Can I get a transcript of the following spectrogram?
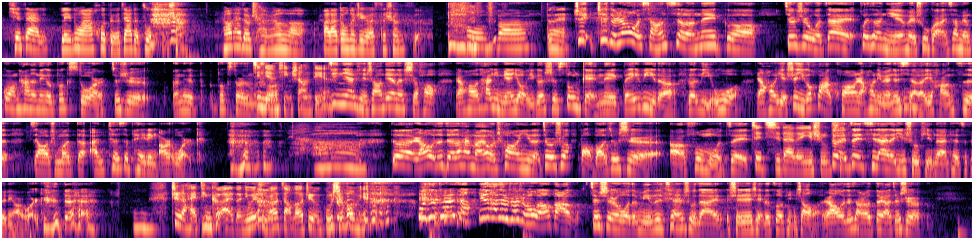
贴在雷诺阿或德加的作品上。”然后他就承认了瓦拉东的这个私生子。好吧，对，这这个让我想起了那个，就是我在惠特尼美术馆下面逛他的那个 bookstore，就是呃那个 bookstore 怎么说？纪念品商店。纪念品商店的时候，然后它里面有一个是送给那 baby 的一个礼物，然后也是一个画框，然后里面就写了一行字，叫什么 The anticipating artwork。啊。对，然后我就觉得还蛮有创意的，就是说宝宝就是呃父母最最期待的艺术品，对，最期待的艺术品的 anticipating artwork，对，嗯，这个还挺可爱的。你为什么要讲到这个故事后面？我就突然想，因为他就说什么我要把就是我的名字签署在谁谁谁的作品上了，然后我就想说，对啊，就是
